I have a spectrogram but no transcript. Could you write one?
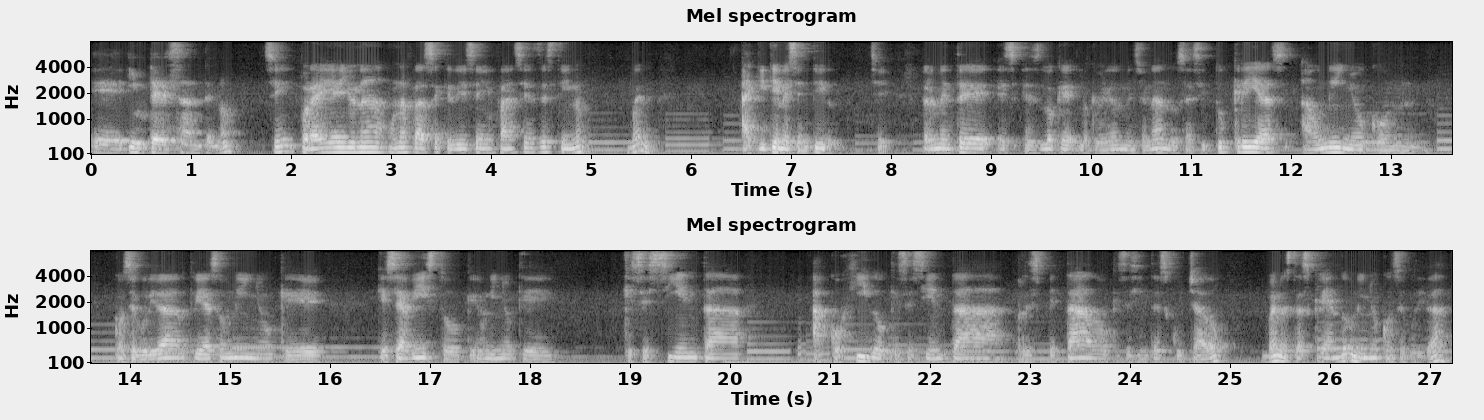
eh, interesante, ¿no? Sí, por ahí hay una, una frase que dice infancia es destino. Bueno, aquí tiene sentido, sí. Realmente es, es lo, que, lo que venimos mencionando. O sea, si tú crías a un niño con, con seguridad, crías a un niño que que se ha visto, que un niño que, que se sienta acogido, que se sienta respetado, que se sienta escuchado, bueno, estás creando un niño con seguridad.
